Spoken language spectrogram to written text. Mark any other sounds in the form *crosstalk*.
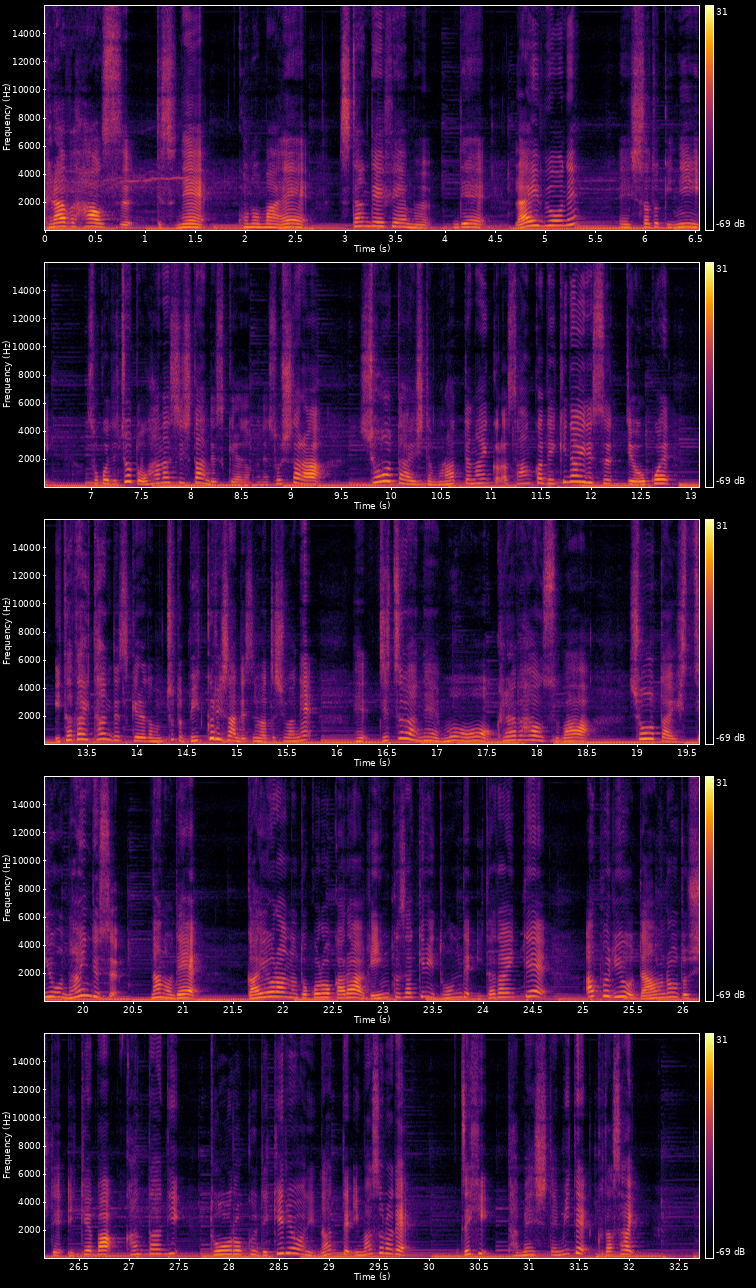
クラブハウスですね。この前スタンデー FM でライブをね、えー、した時にそこでちょっとお話ししたんですけれどもねそしたら招待してもらってないから参加できないですっていうお声いただいたんですけれどもちょっとびっくりしたんですね私はね。え実はねもうクラブハウスは招待必要ないんです。なので概要欄のところからリンク先に飛んでいただいてアプリをダウンロードしていけば簡単に登録できるようになっていますので是非試してみてください。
